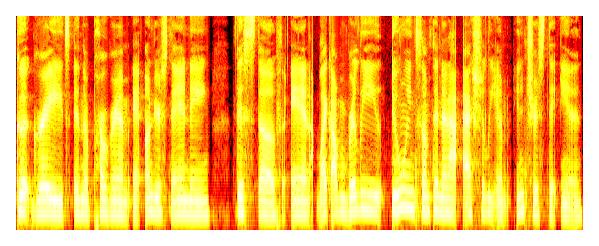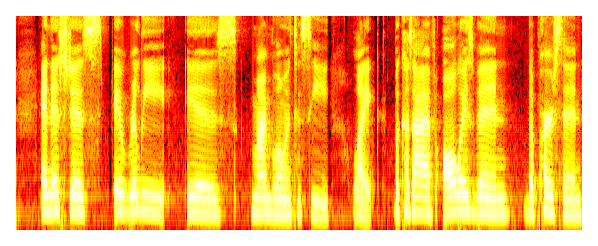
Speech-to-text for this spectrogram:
good grades in the program and understanding this stuff and like I'm really doing something that I actually am interested in. And it's just, it really is mind blowing to see, like, because I've always been the person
